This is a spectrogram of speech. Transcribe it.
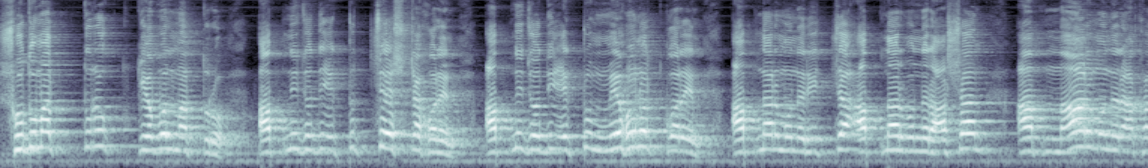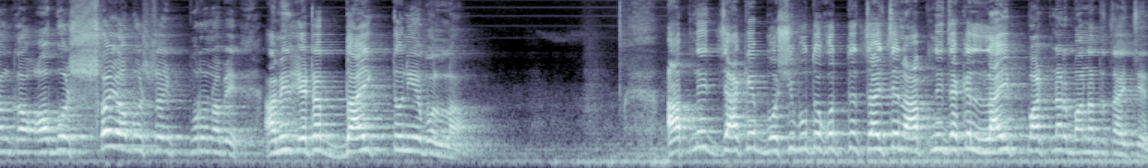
শুধুমাত্র, কেবলমাত্র আপনি যদি একটু চেষ্টা করেন, আপনি যদি একটু মেহনত করেন, আপনার মনের ইচ্ছা, আপনার মনের আশা, আপনার মনের আকাঙ্ক্ষা অবশ্যই অবশ্যই পূরণ হবে। আমি এটার দায়িত্ব নিয়ে বললাম। আপনি যাকে বশীভূত করতে চাইছেন, আপনি যাকে লাইফ পার্টনার বানাতে চাইছেন,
